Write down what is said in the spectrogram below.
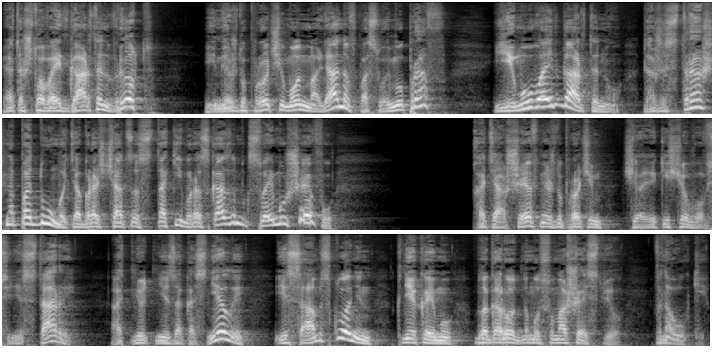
это что Вайнгартен врет. И, между прочим, он, Малянов, по-своему прав. Ему, Вайнгартену, даже страшно подумать обращаться с таким рассказом к своему шефу. Хотя шеф, между прочим, человек еще вовсе не старый, отнюдь не закоснелый и сам склонен к некоему благородному сумасшествию в науке.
